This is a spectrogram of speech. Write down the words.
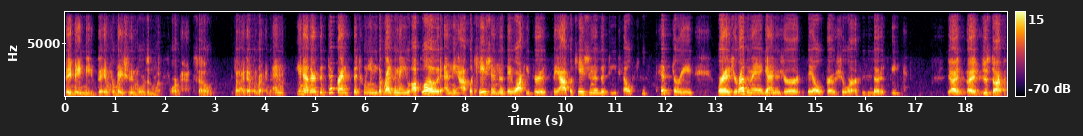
they may need the information in more than one format. So, but I definitely recommend and, you know, there's a difference between the resume you upload and the application that they walk you through. So the application is a detailed history, whereas your resume, again, is your sales brochure, mm -hmm. so to speak. Yeah, I, I just talked to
